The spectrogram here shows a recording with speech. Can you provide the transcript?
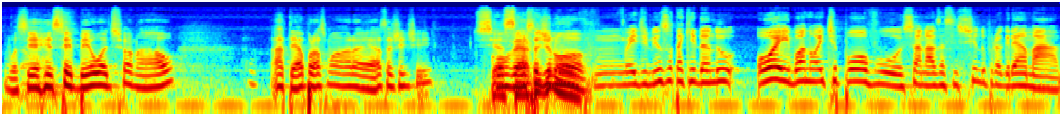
Você recebeu o adicional, até a próxima hora essa a gente se Conversa de, de novo. novo. Hum, o Edmilson tá aqui dando oi, boa noite, povo. Só nós assistindo o programa.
